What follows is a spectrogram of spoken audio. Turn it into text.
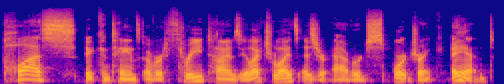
Plus, it contains over three times the electrolytes as your average sport drink. And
